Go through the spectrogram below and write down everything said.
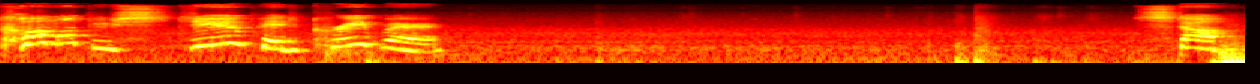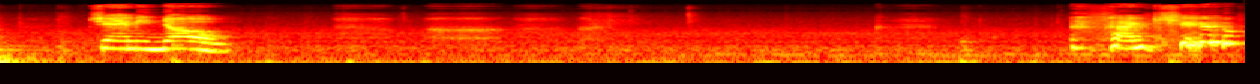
Come up, you stupid creeper! Stop! Jamie, no! Thank you.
